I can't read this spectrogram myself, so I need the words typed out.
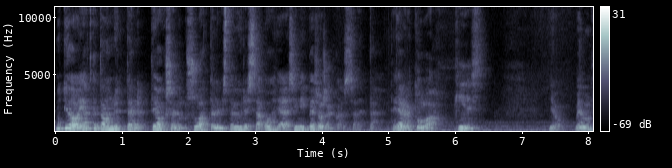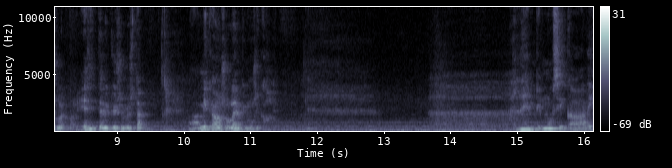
Mutta joo, jatketaan nyt tämän teoksen sulattelemista yhdessä ohjaaja Sini Pesosen kanssa. Että tervetuloa. Kiitos. Joo. Meillä on sulle pari esittelykysymystä. Mikä on sun lempimusikaali? Lempimusikaali.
